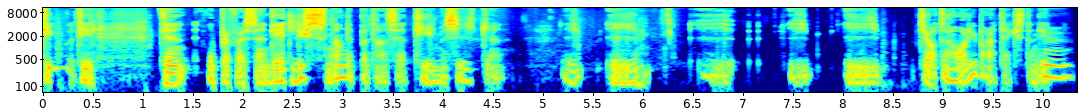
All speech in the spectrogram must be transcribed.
till, till, till en operaföreställning. Det är ett lyssnande på ett annat sätt till musiken. I, i, i, i, i teatern har ju bara texten. Det, mm.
